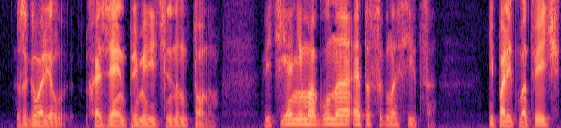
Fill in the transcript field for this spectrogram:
— заговорил хозяин примирительным тоном, «ведь я не могу на это согласиться». Ипполит Матвеевич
